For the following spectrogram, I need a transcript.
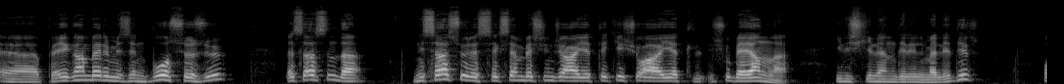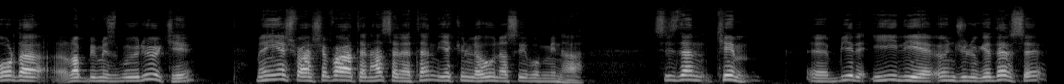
e, Peygamberimizin bu sözü esasında Nisa suresi 85. ayetteki şu ayet şu beyanla ilişkilendirilmelidir. Orada Rabbimiz buyuruyor ki Men yeşfa şefaaten haseneten yekün lehu nasibun minha. Sizden kim e, bir iyiliğe öncülük ederse,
